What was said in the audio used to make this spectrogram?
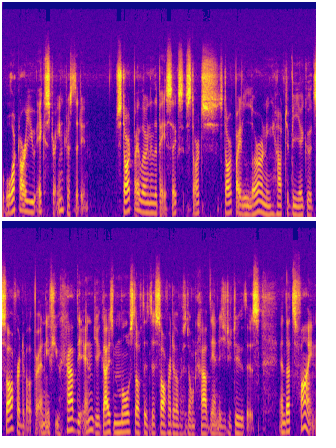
What are you extra interested in? Start by learning the basics. Start start by learning how to be a good software developer. And if you have the energy, guys, most of the, the software developers don't have the energy to do this, and that's fine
